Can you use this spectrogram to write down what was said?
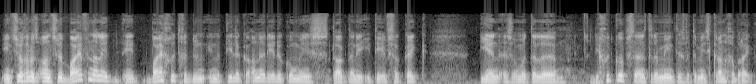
En so gaan ons aan so baie van hulle het, het baie goed gedoen en natuurlik 'n ander rede hoekom mense dalk na die ETF sal kyk. Een is omdat hulle die goedkoopste instrument is wat 'n mens kan gebruik.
